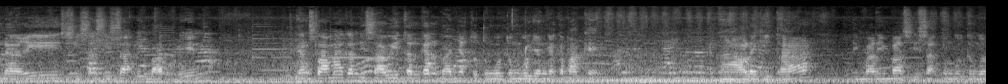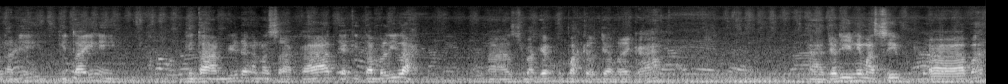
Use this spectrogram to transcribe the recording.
dari sisa-sisa limbah ulin yang selama kan di sawitan kan banyak tuh tunggul-tunggul yang gak kepake nah oleh kita limbah-limbah sisa tunggul-tunggul tadi kita ini kita ambil dengan masyarakat ya kita belilah nah, sebagai upah kerja mereka. Nah jadi ini masih uh, apa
